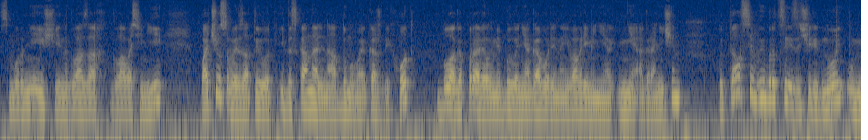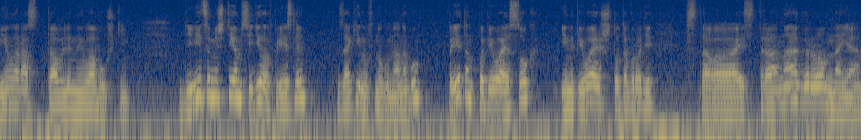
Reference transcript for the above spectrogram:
Смурнеющий на глазах глава семьи, почесывая затылок и досконально обдумывая каждый ход, благо правилами было не оговорено и во времени не ограничен, пытался выбраться из очередной умело расставленной ловушки. Девица меж тем сидела в кресле, закинув ногу на ногу, при этом попивая сок и напивая что-то вроде «Вставай, страна огромная,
